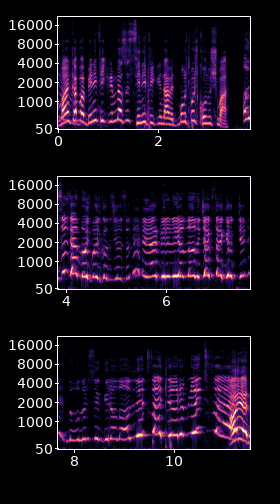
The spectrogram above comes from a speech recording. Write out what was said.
Mankafa benim fikrim nasıl senin fikrin Ahmet. Boş boş konuşma. Asıl sen boş boş konuşuyorsun. Eğer birini yanına alacaksan Gökçe ne olursun Gürol'u al lütfen diyorum lütfen. Hayır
